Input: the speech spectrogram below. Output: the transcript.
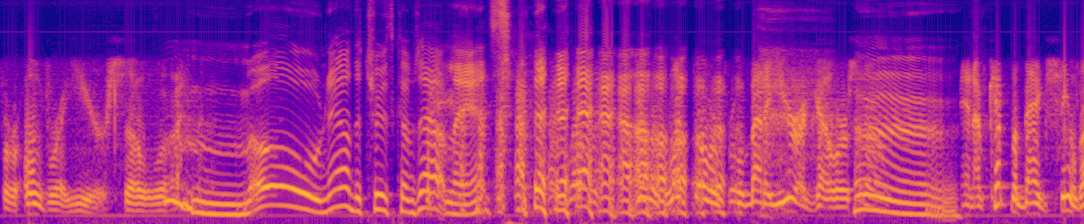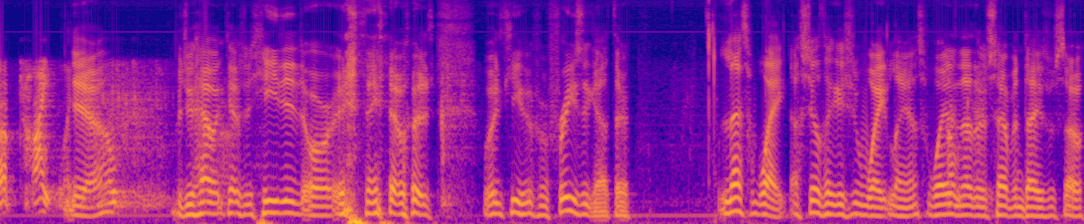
for over a year, so uh, Mm, oh, now the truth comes out, Lance. well, it was left over from about a year ago or so. Hmm. And I've kept the bag sealed up tightly. Yeah. You know? But you haven't kept it heated or anything that would would keep it from freezing out there. Let's wait. I still think you should wait, Lance. Wait another seven days or so,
